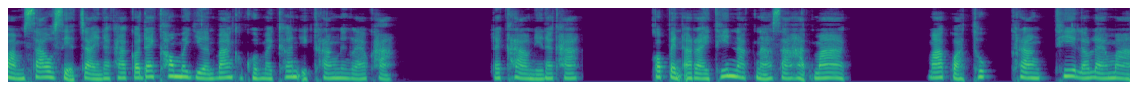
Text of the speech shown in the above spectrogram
วามเศร้าเสียใจนะคะ ก็ได้เข้ามาเยือนบ้านของคุณไมเคิลอีกครั้งหนึ่งแล้วค่ะ และคราวนี้นะคะ ก็เป็นอะไรที่หนักหนาสาหัสมาก มากกว่าทุกครั้งที่แล้วแล้วมา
